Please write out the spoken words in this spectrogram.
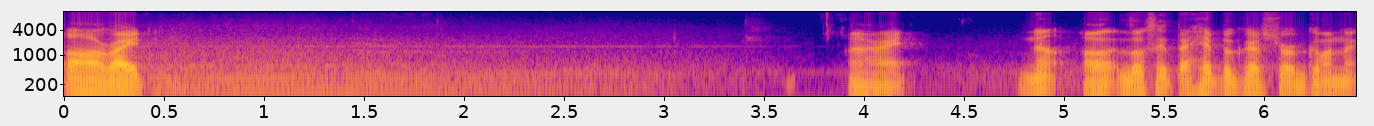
All right. All right. No, oh, it looks like the hippogriffs were going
